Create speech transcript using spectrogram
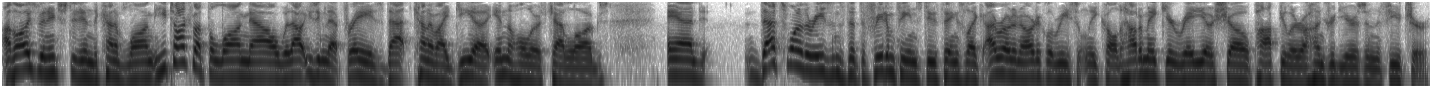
I've always been interested in the kind of long, he talked about the long now without using that phrase, that kind of idea in the Whole Earth catalogs. And that's one of the reasons that the Freedom Feens do things like I wrote an article recently called How to Make Your Radio Show Popular 100 Years in the Future.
